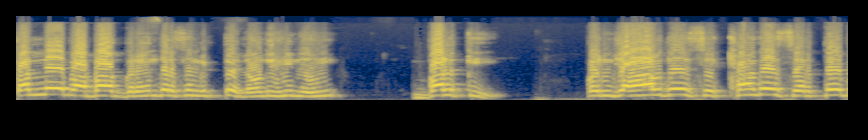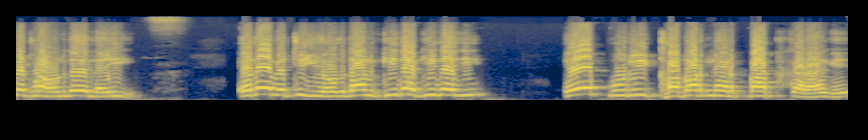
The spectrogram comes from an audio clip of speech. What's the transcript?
ਕੱਲੇ ਬਾਬਾ ਗੁਰਿੰਦਰ ਸਿੰਘ ਢਿੱਲੋਂ ਦੀ ਹੀ ਨਹੀਂ ਬਲਕਿ ਪੰਜਾਬ ਦੇ ਸਿੱਖਾਂ ਦੇ ਸਿਰ ਤੇ ਬਿਠਾਉਣ ਦੇ ਲਈ ਇਹਦੇ ਵਿੱਚ ਯੋਗਦਾਨ ਕਿਹਦਾ ਕਿਹਦਾ ਜੀ? ਇਹ ਪੂਰੀ ਖਬਰ ਨਿਰਪੱਖ ਕਰਾਂਗੇ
